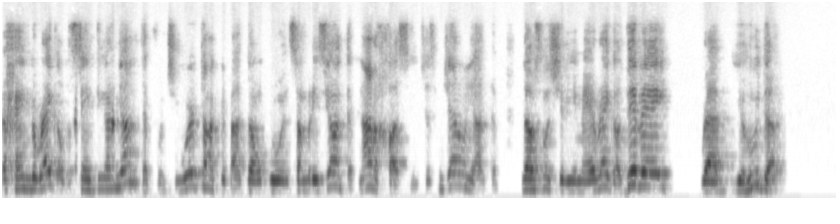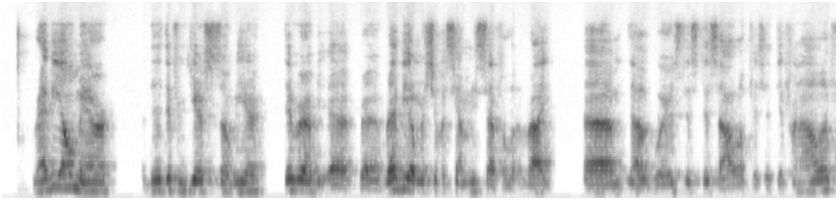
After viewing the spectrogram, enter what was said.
The the same thing on Yontif, which we're talking about. Don't ruin somebody's Yontif, not a chassan, just in general Yontif. No, so shivi yimei regel. Dive Reb Yehuda, Rabbi Omer. The different gears over here. Rabbi uh, Omer Shivas Yami right? Um, no, where's this? This olive is a different olive.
